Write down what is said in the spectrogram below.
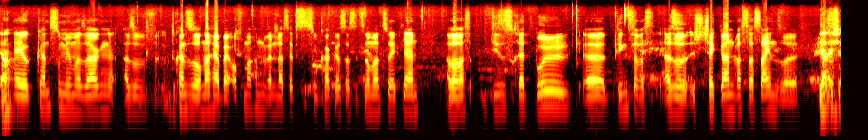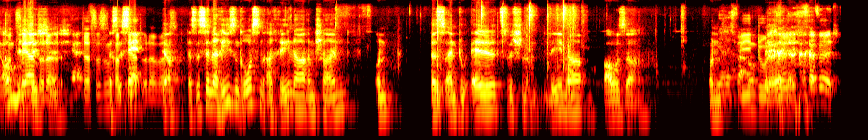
Ja? Ey, kannst du mir mal sagen, also du kannst es auch nachher bei off machen, wenn das jetzt zu kacke ist, das jetzt nochmal zu erklären. Aber was dieses Red Bull äh, Dings da was, also ich check gar nicht, was das sein soll. Ja, das ist ich auch nicht Konzert richtig. oder das ist ein Das ist- Konzert oder was? Ja, das ist in einer riesengroßen Arena anscheinend und das ist ein Duell zwischen Lena und Bowser. Und Ja, Wie ein Duell. verwirrt.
